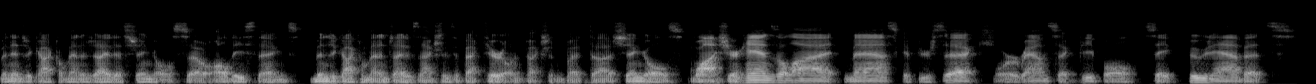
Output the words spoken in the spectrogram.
meningococcal meningitis, shingles. So all these things. Meningococcal meningitis actually is a bacterial infection, but uh, shingles. Wash your hands a lot, mask if you're sick or around sick people, safe food habits,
